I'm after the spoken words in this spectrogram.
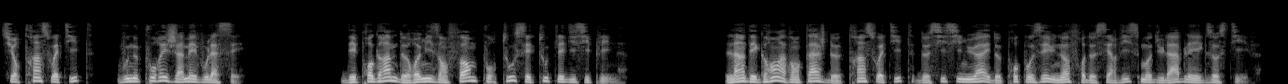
sur Train Soit It, vous ne pourrez jamais vous lasser. Des programmes de remise en forme pour tous et toutes les disciplines. L'un des grands avantages de Train Soit It de Sissinua est de proposer une offre de services modulable et exhaustive.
